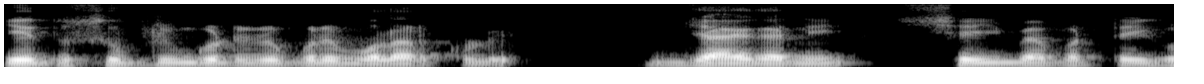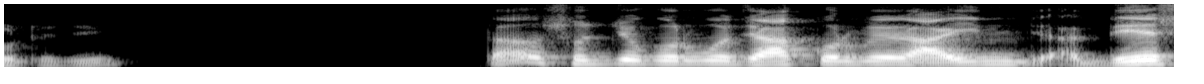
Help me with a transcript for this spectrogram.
যেহেতু সুপ্রিম কোর্টের উপরে বলার করে জায়গা নেই, সেই ব্যাপারটাই ঘটেছে। তাও সহ্য করব, যা করবে আইন, দেশ,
